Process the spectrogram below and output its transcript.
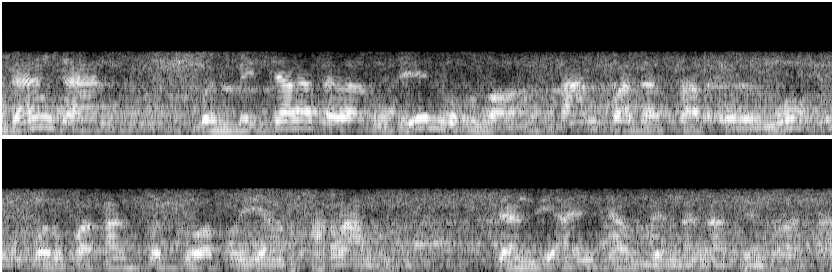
Sedangkan berbicara dalam dinullah tanpa dasar ilmu merupakan sesuatu yang haram dan diancam dengan api neraka.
